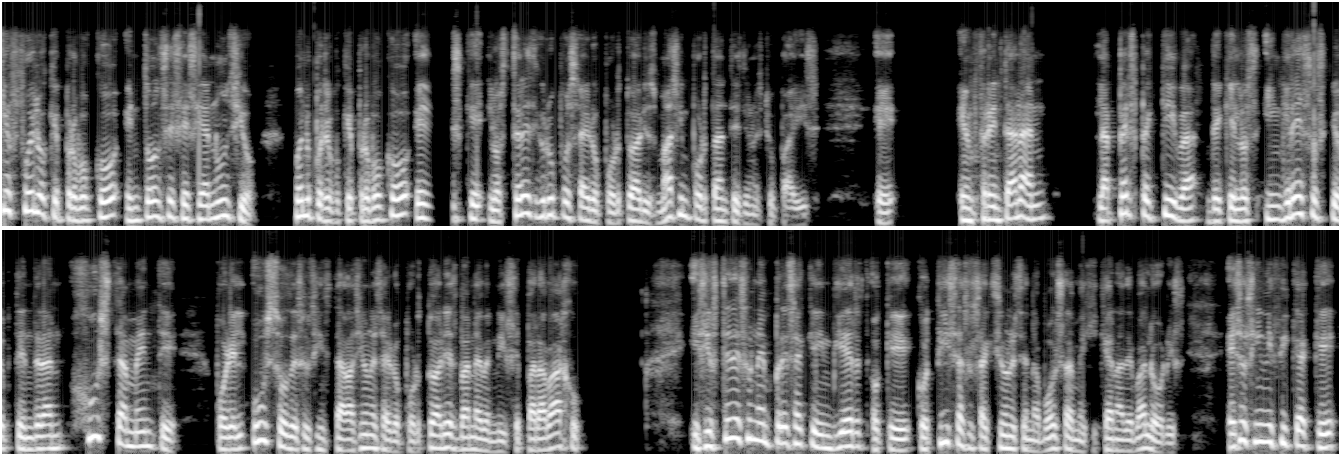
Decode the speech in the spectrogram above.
¿Qué fue lo que provocó entonces ese anuncio? Bueno, pues lo que provocó es que los tres grupos aeroportuarios más importantes de nuestro país eh, enfrentarán la perspectiva de que los ingresos que obtendrán justamente por el uso de sus instalaciones aeroportuarias van a venirse para abajo. Y si usted es una empresa que invierte o que cotiza sus acciones en la Bolsa Mexicana de Valores, eso significa que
